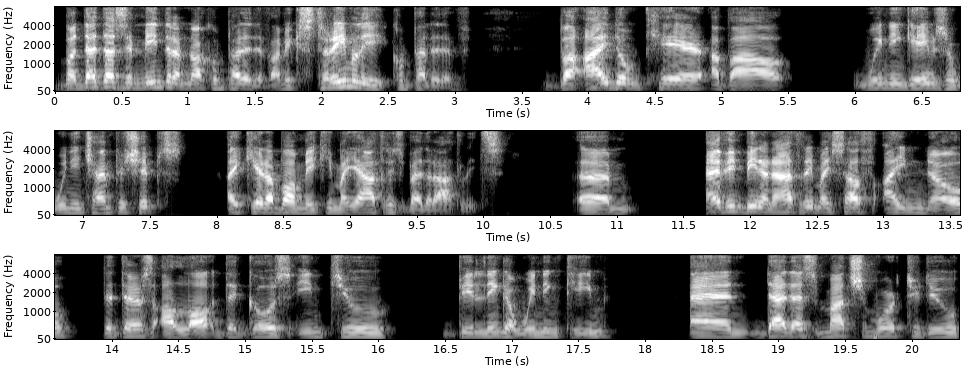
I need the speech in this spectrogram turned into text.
But that doesn't mean that I'm not competitive. I'm extremely competitive, but I don't care about winning games or winning championships. I care about making my athletes better athletes. Um, having been an athlete myself, I know that there's a lot that goes into building a winning team and that has much more to do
